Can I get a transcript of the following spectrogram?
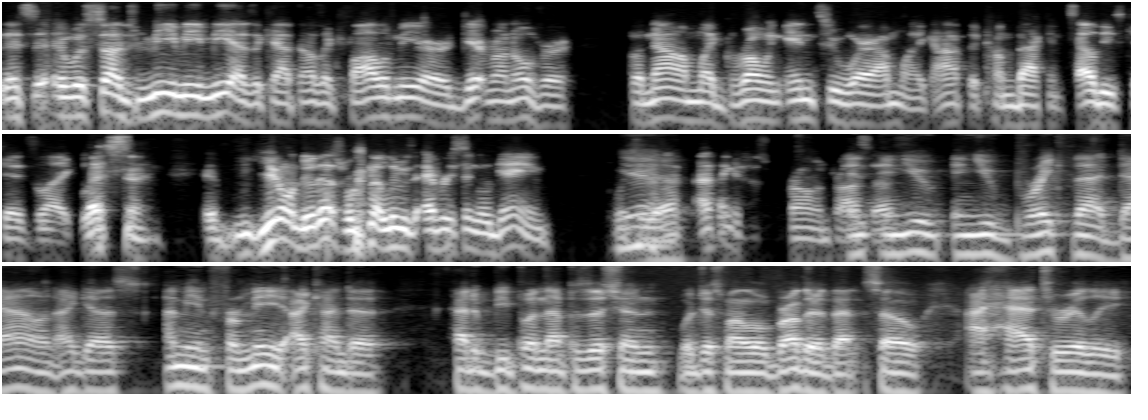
it's it was such me me me as a captain. I was like follow me or get run over. But now I'm like growing into where I'm like I have to come back and tell these kids like listen if you don't do this we're gonna lose every single game. Which Yeah. yeah, I think it's just a growing and, process. and you and you break that down i guess i mean for me i kind of had to be put in that position with just my little brother that so i had to really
